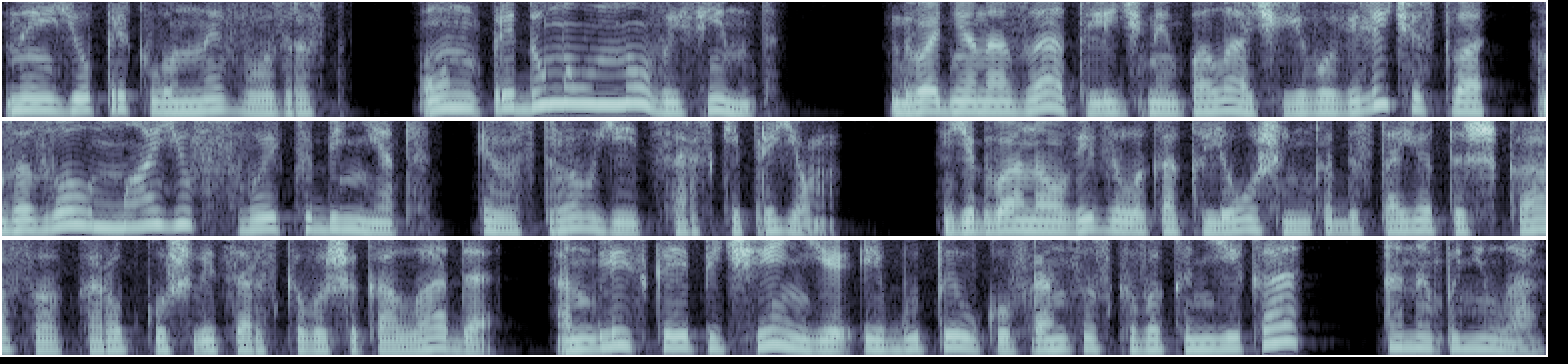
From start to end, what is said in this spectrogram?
на ее преклонный возраст. Он придумал новый финт. Два дня назад личный палач Его Величества зазвал Майю в свой кабинет и устроил ей царский прием. Едва она увидела, как Лёшенька достает из шкафа коробку швейцарского шоколада, английское печенье и бутылку французского коньяка, она поняла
